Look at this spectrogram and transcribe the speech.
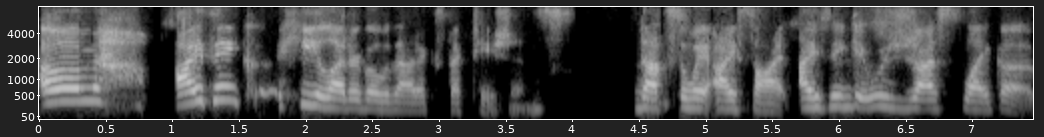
Um, I think he let her go without expectations. That's the way I saw it. I think it was just like a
